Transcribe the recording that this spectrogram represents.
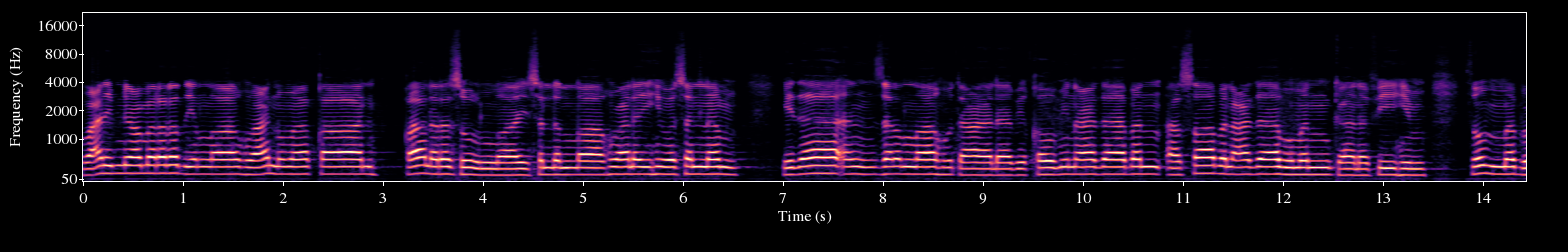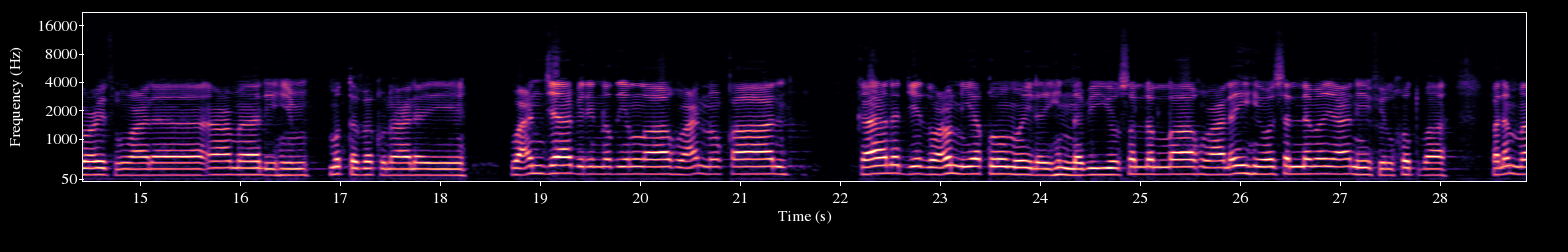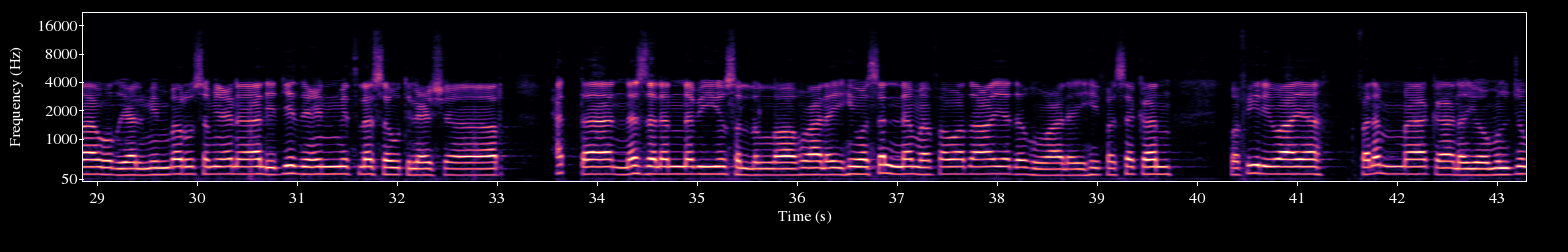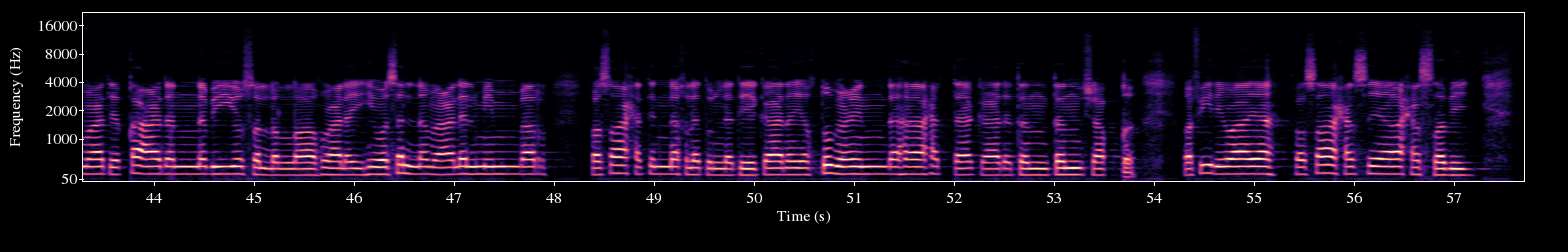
وعن ابن عمر رضي الله عنهما قال قال رسول الله صلى الله عليه وسلم إذا أنزل الله تعالى بقوم عذابا أصاب العذاب من كان فيهم ثم بعثوا على أعمالهم. متفق عليه. وعن جابر رضي الله عنه قال كان جذع يقوم إليه النبي صلى الله عليه وسلم يعني في الخطبة فلما وضع المنبر سمعنا لجذع مثل صوت العشار حتى نزل النبي صلى الله عليه وسلم فوضع يده عليه فسكن. وفي رواية فلما كان يوم الجمعة قعد النبي صلى الله عليه وسلم على المنبر فصاحت النخلة التي كان يخطب عندها حتى كادت تنشق. وفي رواية فصاح صياح الصبي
